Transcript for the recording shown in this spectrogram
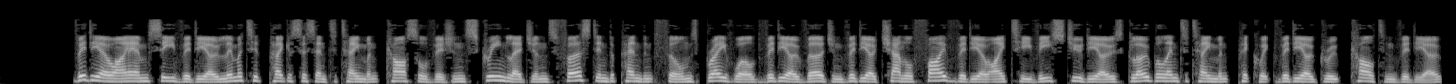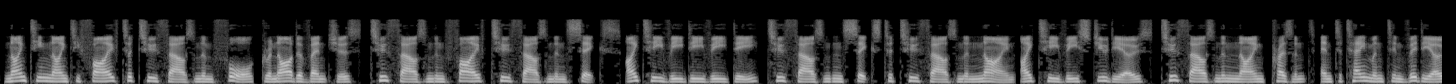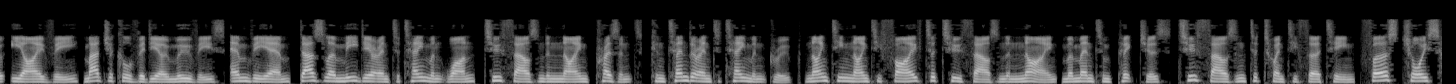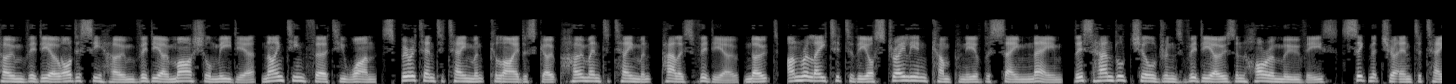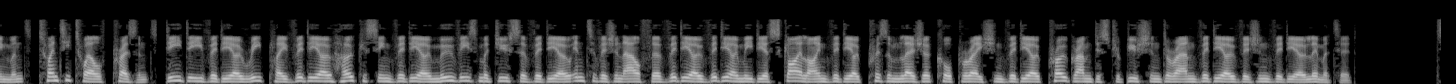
Video IMC Video Limited Pegasus Entertainment Castle Vision Screen Legends First Independent Films Brave World Video Virgin Video Channel 5 Video ITV Studios Global Entertainment Pickwick Video Group Carlton Video 1995 to 2004 Granada Ventures 2005-2006 ITV DVD 2006 to 2009 ITV Studios 2009 present Entertainment in Video EIV Magical Video Movies MVM, Dazzler Media Entertainment 1 2009 present, Contender Entertainment Group 1995 to 2009 Momentum Pictures 2000 to 2013 First Choice Home Video Odyssey Home Video Marshall Media 1931 Spirit Entertainment Kaleidoscope Home Entertainment Palace Video. Note, unrelated to the Australian company of the same name, this handled children's videos and horror movies. Signature Entertainment 2012 present, DD Video Replay Video Hokasine Video Movies Medusa Video Intervision Alpha Video Video Media Skyline Video Prism Leisure Corporation Video Program Distribution Duran Video Vision Video Limited.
